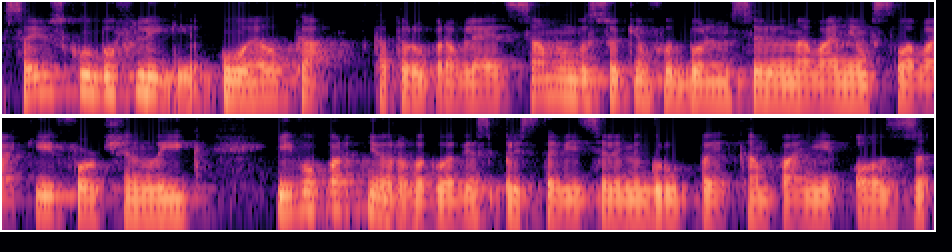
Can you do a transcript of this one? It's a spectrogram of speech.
Союз клубов лиги УЛК, который управляет самым высоким футбольным соревнованием в Словакии Fortune League, и его партнеры во главе с представителями группы компании Oz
